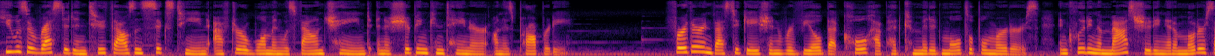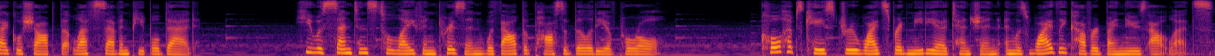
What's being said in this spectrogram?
He was arrested in 2016 after a woman was found chained in a shipping container on his property. Further investigation revealed that Kohlhepp had committed multiple murders, including a mass shooting at a motorcycle shop that left seven people dead. He was sentenced to life in prison without the possibility of parole. Kohlhepp's case drew widespread media attention and was widely covered by news outlets.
